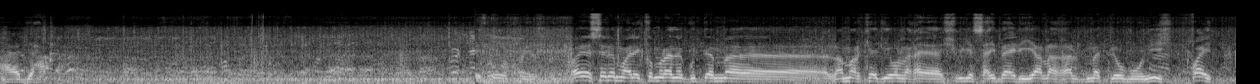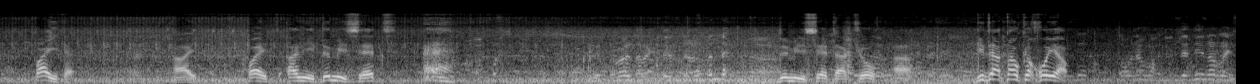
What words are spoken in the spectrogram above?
هادي حق. ويا السلام عليكم. رانا قدام آه، la marque هذه والله شوية صعيبة عليا. الله غالب ما تلومونيش. Fiat Fiat. هاي Fiat. année 2007 2007 راك تشوف. آه. قد عطاوك أخويا؟ 31 الرئيس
